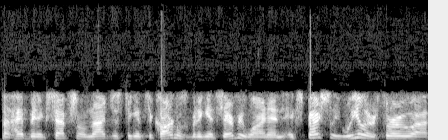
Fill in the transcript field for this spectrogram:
uh, have been exceptional, not just against the Cardinals, but against everyone, and especially Wheeler threw uh,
